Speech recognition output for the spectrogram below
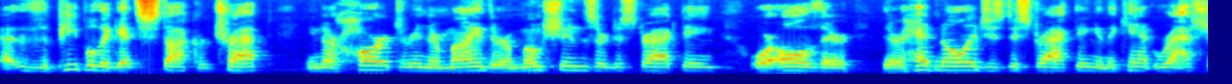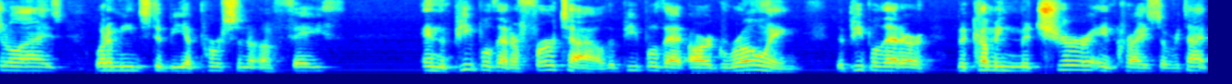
Uh, the people that get stuck or trapped in their heart or in their mind, their emotions are distracting, or all of their, their head knowledge is distracting, and they can't rationalize what it means to be a person of faith. And the people that are fertile, the people that are growing, the people that are becoming mature in Christ over time,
